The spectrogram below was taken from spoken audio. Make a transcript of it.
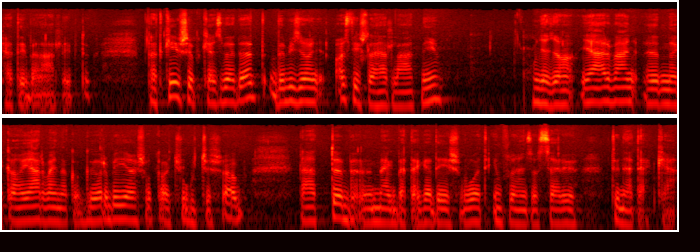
hetében átléptük. Tehát később kezdődött, de bizony azt is lehet látni, hogy ez a járvány, ennek a járványnak a görbéje sokkal csúcsosabb, tehát több megbetegedés volt influenza-szerű tünetekkel.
